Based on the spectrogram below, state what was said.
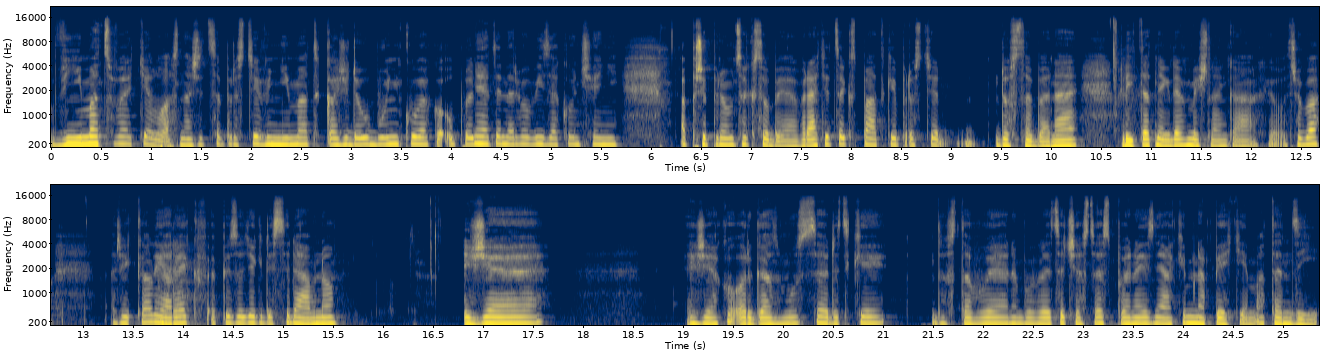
vnímat své tělo a snažit se prostě vnímat každou buňku jako úplně ty nervové zakončení a připnout se k sobě, vrátit se k zpátky prostě do sebe, ne lítat někde v myšlenkách, jo. Třeba říkal Jarek v epizodě kdysi dávno, že že jako orgasmus se vždycky dostavuje nebo velice často je spojený s nějakým napětím a tenzí.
